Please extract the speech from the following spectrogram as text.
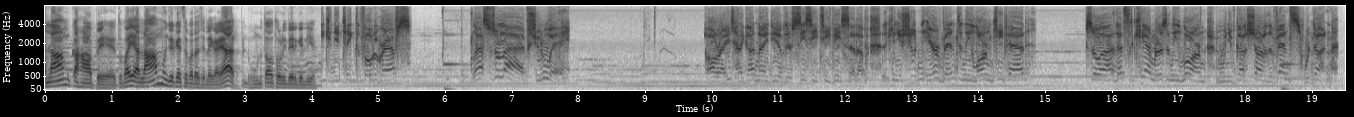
अलार्म कहाँ पे है। तो भाई अलार्म मुझे कैसे पता चलेगा यार? ढूंढता हूँ थोड़ी देर के लिए। So uh, that's the cameras and the alarm. When you've got a shot of the vents, we're done.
